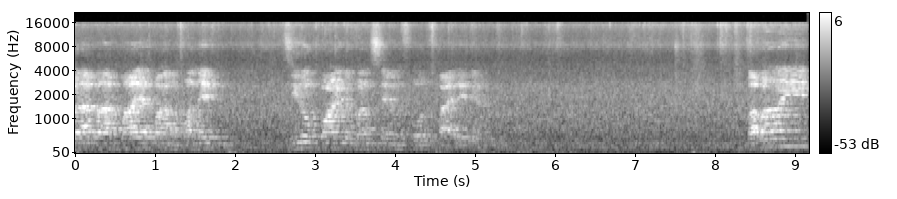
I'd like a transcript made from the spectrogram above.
برابرہ پائے پان one eighty zero point one seven four five area. Baba hai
